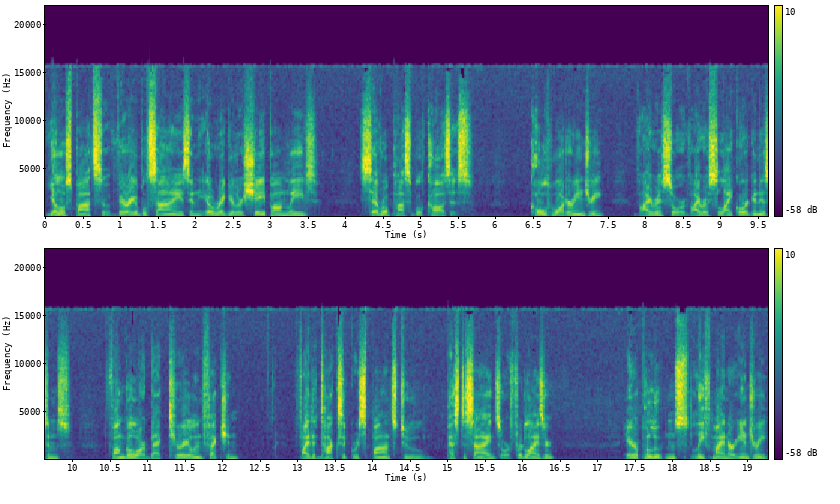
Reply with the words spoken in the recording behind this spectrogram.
Yellow spots of variable size and irregular shape on leaves, several possible causes. Cold water injury, virus or virus-like organisms, fungal or bacterial infection, phytotoxic response to pesticides or fertilizer, air pollutants, leaf miner injury,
